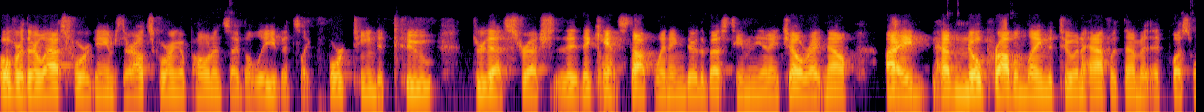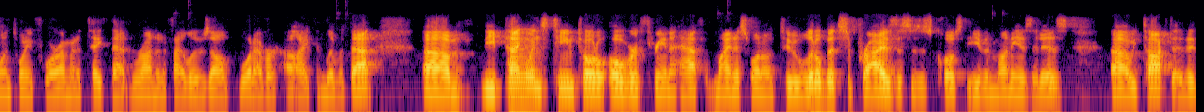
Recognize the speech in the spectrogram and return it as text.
over their last four games. They're outscoring opponents, I believe it's like 14 to 2 through that stretch. They, they can't stop winning. They're the best team in the NHL right now. I have no problem laying the two and a half with them at, at plus 124. I'm going to take that and run. And if I lose, I'll whatever. I can live with that. Um, the Penguins team total over three and a half at minus 102. A little bit surprised this is as close to even money as it is. Uh, we talked. They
